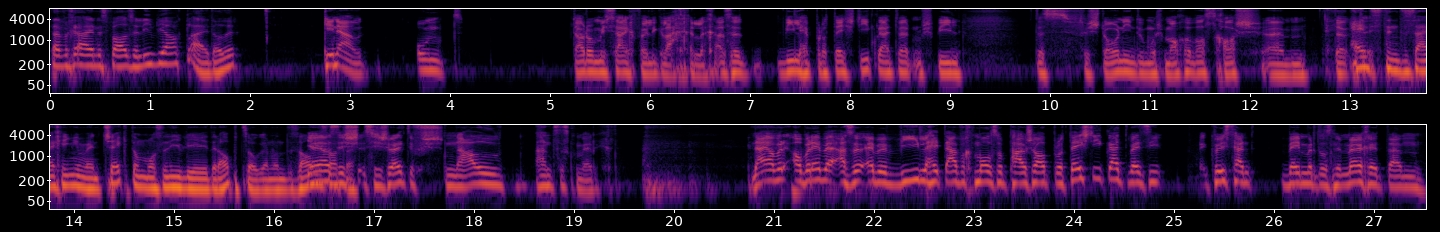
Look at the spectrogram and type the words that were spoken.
einfach eines falsche Liebe angelegt, oder? Genau. Und darum ist es eigentlich völlig lächerlich. Also, weil hat Protest eingeleitet während dem Spiel das verstehe ich, du musst machen, was du kannst. Ähm, Haben sie denn das eigentlich irgendwann gecheckt und muss Liebling wieder abgezogen? Und das ja, ja es, ist, es ist relativ schnell, haben sie es gemerkt. Nein, aber, aber eben, also eben, Weil hat einfach mal so pauschal Protest eingelegt, weil sie gewusst haben, wenn wir das nicht machen, dann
